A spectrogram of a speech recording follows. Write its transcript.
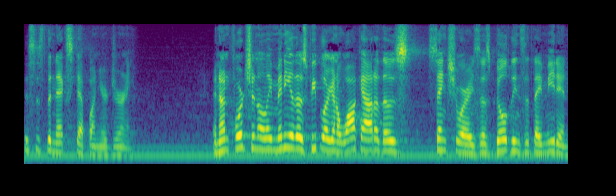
This is the next step on your journey. And unfortunately, many of those people are going to walk out of those sanctuaries, those buildings that they meet in,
